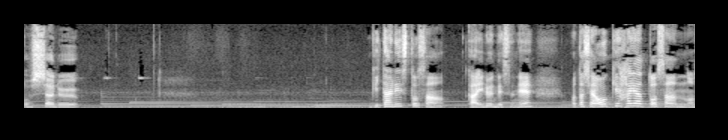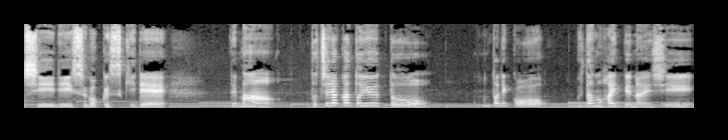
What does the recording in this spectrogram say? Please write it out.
おっしゃるギタリストさんがいるんですね。私青木隼人さんの CD すごく好きででまあどちらかというと本当にこう歌も入ってないし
